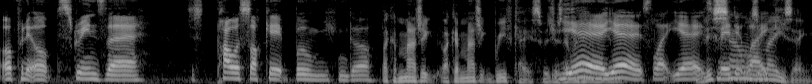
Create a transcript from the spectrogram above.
open it up. Screen's there. Just power socket. Boom. You can go. like a magic like a magic briefcase with just Yeah, everything in it. yeah. It's like yeah. It's This made it like amazing.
